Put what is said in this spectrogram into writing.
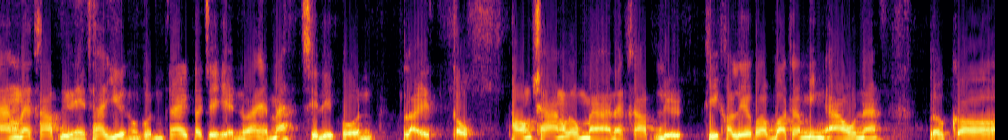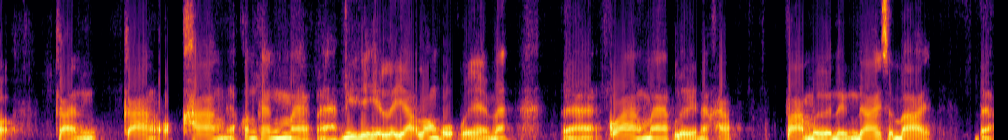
นั่งนะครับหรือในท่ายืนของคนไข้ก็จะเห็นว่าเห็นไหมซิลิโคนไหลตกท้องช้างลงมานะครับ หรือที่เขาเรียกว่า bottoming out นะแล้วก็การกางออกข้างเนี่ยค่อนข้างมากนะนี่จะเห็นระยะร่องอกเลยเห็นไหมนะกว้างมากเลยนะครับฝ่ามือหนึ่งได้สบายนะ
